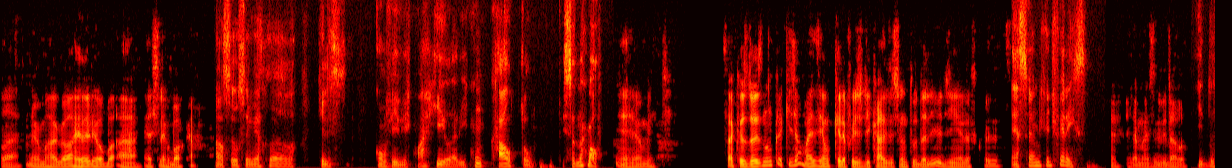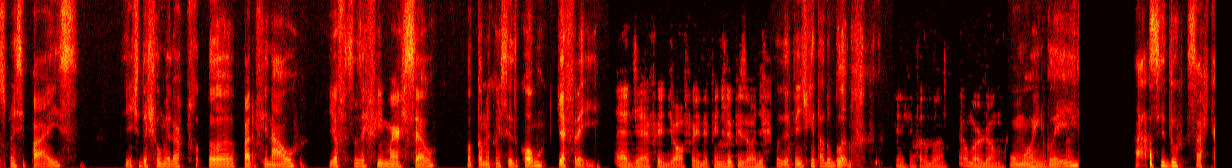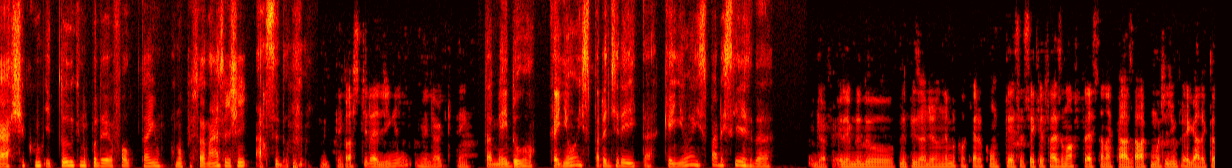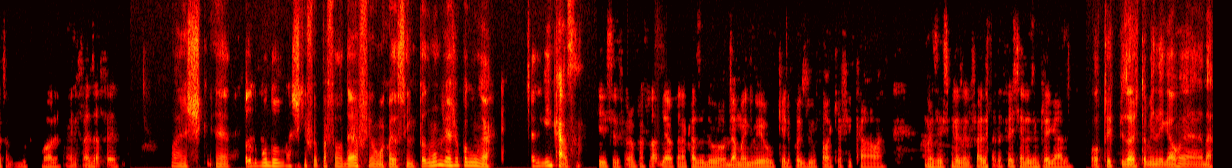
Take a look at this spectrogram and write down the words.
Lá, normal, igual a Hillary roubou. Ah, Ashley roubou o carro. Não, se você vê uh, que eles convivem com a Hillary, com o Calton, isso é normal. É, realmente. Só que os dois nunca que jamais iam querer fugir de casa. Eles tinham tudo ali, o dinheiro, as coisas. Essa é a única diferença. É, jamais vida louca. E dos principais, a gente deixou o melhor uh, para o final. Joseph Marcel, ou também conhecido como Jeffrey. É, Jeffrey, Joffrey, depende do episódio. Depende de quem tá dublando. Depende de quem tá dublando. É o mordomo. Humor em inglês, ácido, sarcástico e tudo que não poderia faltar em um, personagem ácido. Só as tiradinhas melhor que tem. Também do canhões para a direita, canhões para a esquerda. Eu lembro do, do episódio, eu não lembro qual que era o contexto. Eu sei que ele faz uma festa na casa lá com um monte de empregada que tá todo mundo fora. Aí ele faz a festa. Acho que é, todo mundo, acho que foi para Filadélfia, uma coisa assim. Todo mundo viajou para algum lugar. Não tinha ninguém em casa. Isso, eles foram pra Filadélfia na casa do, da mãe do Will, que depois do Will fala que ia ficar lá. Mas é isso mesmo, ele faz a festinha das empregadas. Outro episódio também legal é da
